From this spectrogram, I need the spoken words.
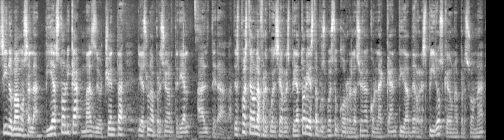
Si nos vamos a la diastólica, más de 80 ya es una presión arterial alterada. Después tenemos la frecuencia respiratoria. Esta, por supuesto, correlaciona con la cantidad de respiros que da una persona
